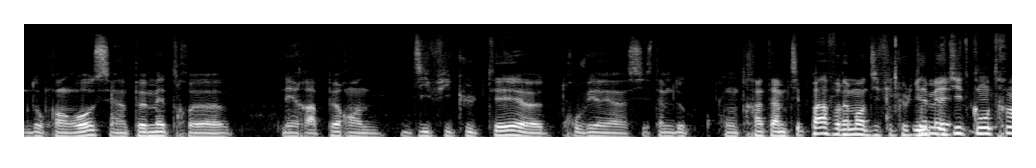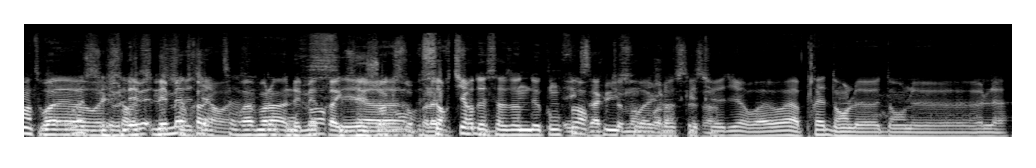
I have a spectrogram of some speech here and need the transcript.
donc en gros, c'est un peu mettre euh, les rappeurs en difficulté, euh, trouver un système de contrainte un petit, pas vraiment difficulté, Une mais petite contrainte, ouais, ouais, je vois les, mettre, dire, ouais, ouais. voilà, les mettre avec des gens euh, qui sont pas sortir de sa zone de confort plus, Exactement, ouais, je voilà, vois ce que tu veux dire. Ouais, ouais. Après, dans le dans le la-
